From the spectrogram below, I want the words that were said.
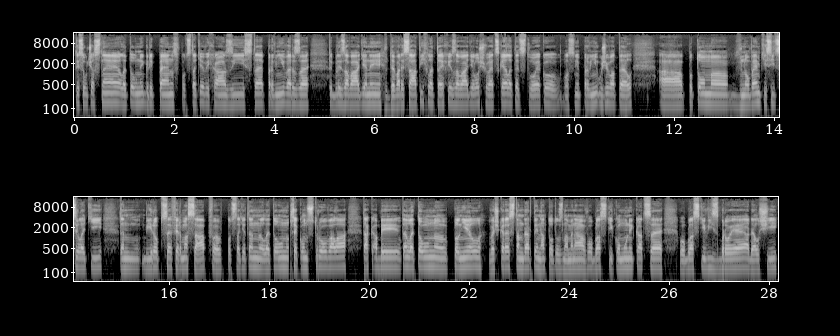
Ty současné letouny Gripen v podstatě vychází z té první verze. Ty byly zaváděny v 90. letech, je zavádělo švédské letectvo jako vlastně první uživatel a potom eh, v novém tisíciletí ten výrobce firma Saab v podstatě ten letoun překonstruovala tak, aby ten letoun plnil veškeré standardy NATO, to znamená v oblasti komunikace, v oblasti výzbroje a další,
